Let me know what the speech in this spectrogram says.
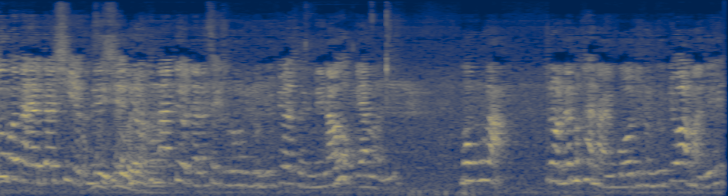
သူ့ဘက်ကယောက်ျားရှိရကလေးရှိရခဏတည်းတော့စိတ်ဆုံးဒီလိုမျိုးပြောဆိုရင်နောက်တော့ပြန်မှာလေမဟုတ်ဘူးလားကျွန်တော်လည်းမခံနိုင်ဘူးဒီလိုမျိုးပြောရမှာလေဟဲ့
